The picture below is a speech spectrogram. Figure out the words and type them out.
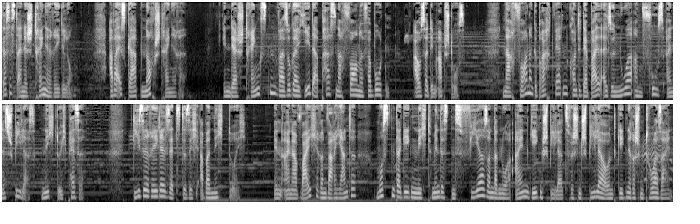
Das ist eine strenge Regelung. Aber es gab noch strengere. In der strengsten war sogar jeder Pass nach vorne verboten, außer dem Abstoß. Nach vorne gebracht werden konnte der Ball also nur am Fuß eines Spielers, nicht durch Pässe. Diese Regel setzte sich aber nicht durch. In einer weicheren Variante mussten dagegen nicht mindestens vier, sondern nur ein Gegenspieler zwischen Spieler und gegnerischem Tor sein.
